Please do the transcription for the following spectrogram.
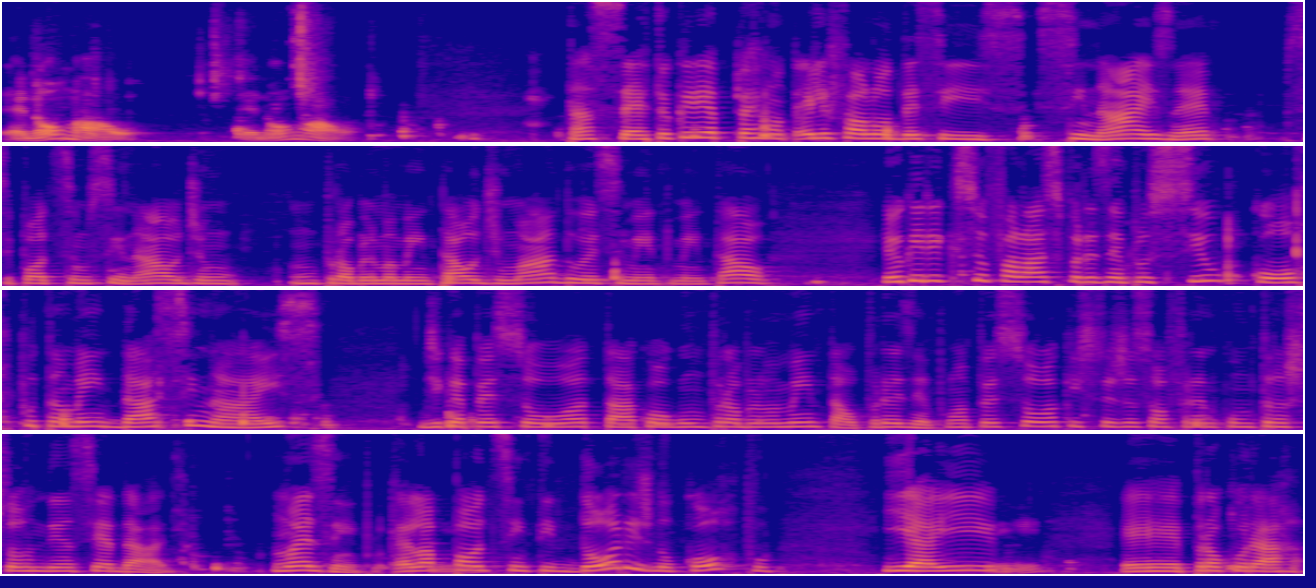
é normal, é normal. Tá certo. Eu queria perguntar, ele falou desses sinais, né? Se pode ser um sinal de um, um problema mental, de um adoecimento mental. Eu queria que o senhor falasse, por exemplo, se o corpo também dá sinais de que a pessoa está com algum problema mental. Por exemplo, uma pessoa que esteja sofrendo com um transtorno de ansiedade. Um exemplo, ela Sim. pode sentir dores no corpo e aí é, procurar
